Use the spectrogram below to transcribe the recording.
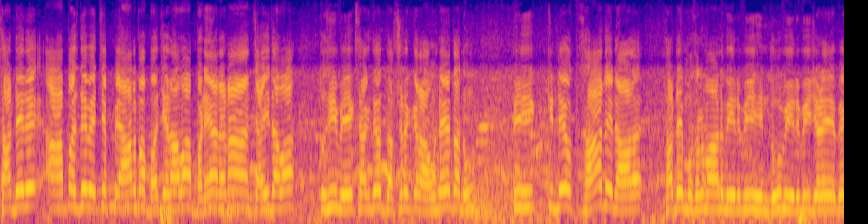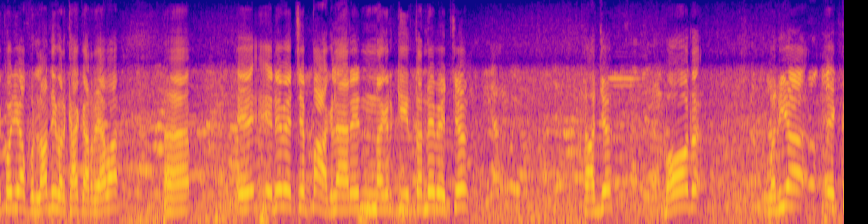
ਸਾਡੇ ਦੇ ਆਪਸ ਦੇ ਵਿੱਚ ਪਿਆਰ ਮੁਹੱਬਤ ਜਿਹੜਾ ਵਾ ਬਣਿਆ ਰਹਿਣਾ ਚਾਹੀਦਾ ਵਾ। ਤੁਸੀਂ ਵੇਖ ਸਕਦੇ ਹੋ, ਦਰਸ਼ਨ ਕਰਾਉਂਦੇ ਤੁਹਾਨੂੰ ਵੀ ਕਿੰਨੇ ਉਤਸ਼ਾਹ ਦੇ ਨਾਲ ਸਾਡੇ ਮੁਸਲਮਾਨ ਵੀਰ ਵੀ, ਹਿੰਦੂ ਵੀਰ ਵੀ ਜਿਹੜੇ, ਵੇਖੋ ਜੀ ਆ ਫੁੱਲਾਂ ਦੀ ਵਰਖਾ ਕਰ ਰਿਹਾ ਵਾ। ਇਹ, ਇਹਦੇ ਵਿੱਚ ਭਾਗ ਲੈ ਰਹੇ ਨਗਰ ਕੀਰਤਨ ਦੇ ਵਿੱਚ। ਅੱਜ ਬਹੁਤ ਵਧੀਆ ਇੱਕ,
